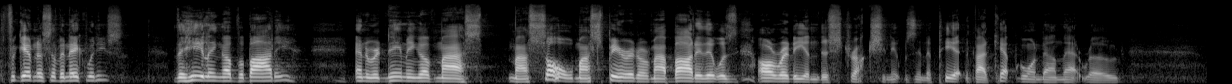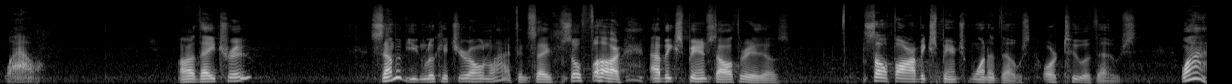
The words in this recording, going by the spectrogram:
forgiveness of iniquities, the healing of the body, and the redeeming of my, my soul, my spirit, or my body that was already in destruction. It was in a pit. If I kept going down that road, wow. Are they true? Some of you can look at your own life and say, so far, I've experienced all three of those. So far, I've experienced one of those or two of those. Why?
